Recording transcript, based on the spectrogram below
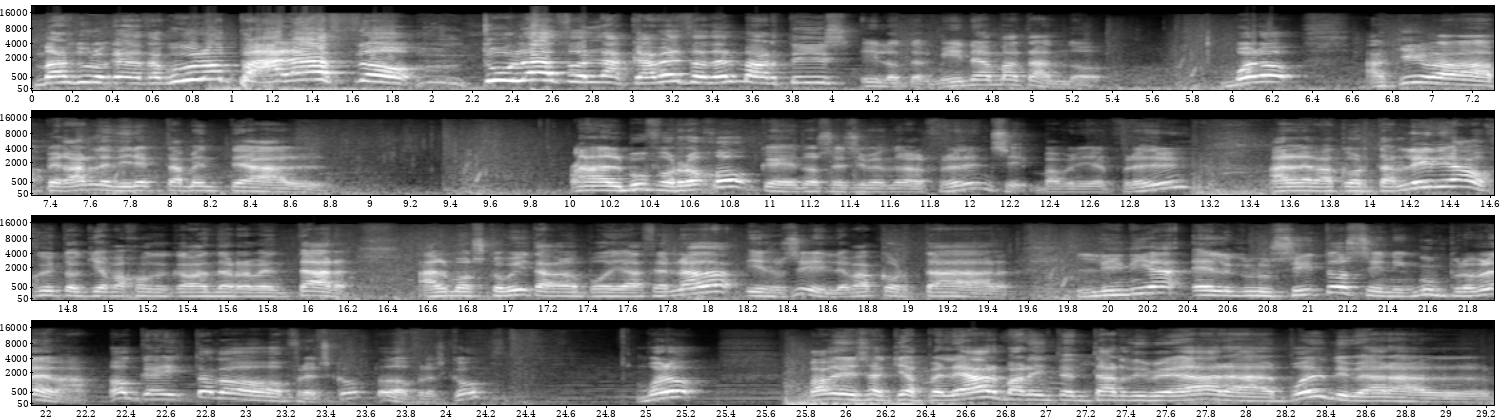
más duro que el ataque duro, ¡palazo! Tulazo en la cabeza del Martis y lo termina matando. Bueno, aquí va a pegarle directamente al, al bufo rojo, que no sé si vendrá el Fredrin Sí, va a venir el Fredrin. Ahora le va a cortar línea, ojito aquí abajo que acaban de reventar Al Moscovita que no podía hacer nada. Y eso sí, le va a cortar línea el glusito sin ningún problema. Ok, todo fresco, todo fresco. Bueno, va a venirse aquí a pelear Van a intentar divear al... ¿Pueden divear al...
